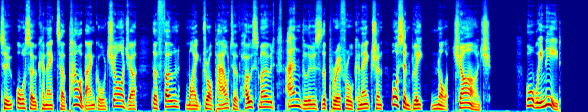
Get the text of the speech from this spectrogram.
to also connect a power bank or charger, the phone might drop out of host mode and lose the peripheral connection or simply not charge. What we need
